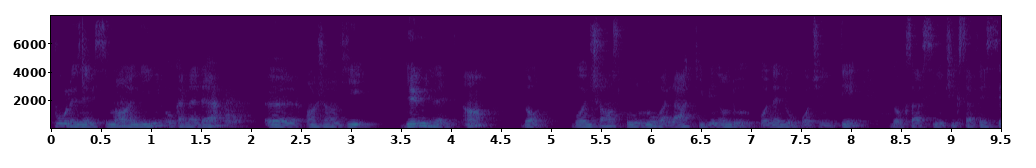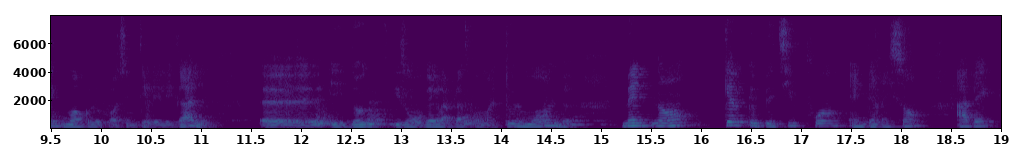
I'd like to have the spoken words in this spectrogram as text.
pour les investissements en ligne au Canada euh, en janvier 2021. Donc, bonne chance pour nous, voilà, qui venons de connaître l'opportunité. Donc, ça signifie que ça fait cinq mois que l'opportunité est légale. Euh, et donc, ils ont ouvert la plateforme à tout le monde. Maintenant, quelques petits points intéressants avec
